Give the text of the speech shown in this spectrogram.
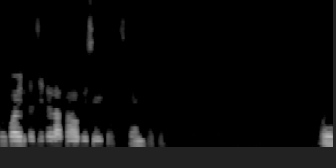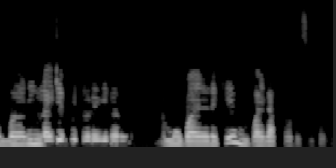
মোবাইলটা যেটা রাখা হবে সেইটা স্ট্যান্ডটাতে ওই রিং লাইটের ভেতরে যেটা মোবাইল রেখে মোবাইল রাখতে হবে সেটাতে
